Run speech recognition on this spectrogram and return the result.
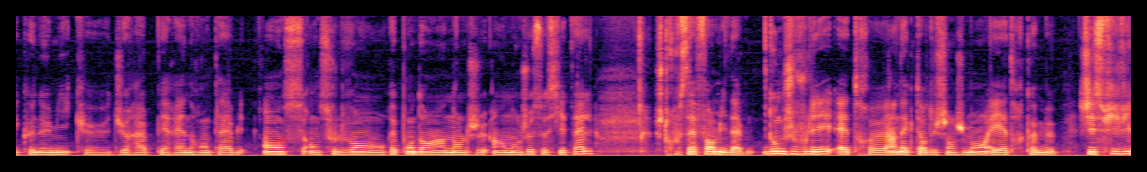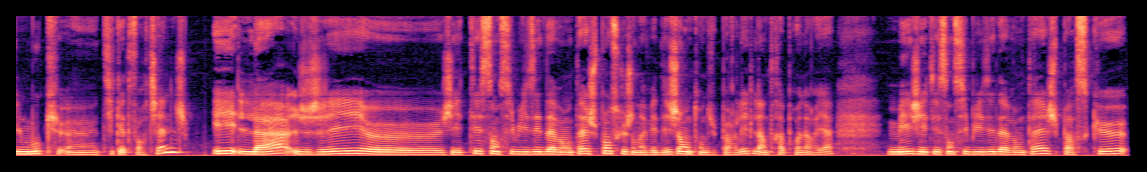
économique durable, pérenne, rentable, en, en, soulevant, en répondant à un enjeu, un enjeu sociétal, je trouve ça formidable. Donc je voulais être un acteur du changement et être comme eux. J'ai suivi le MOOC Ticket for Change. Et là, j'ai été sensibilisée davantage. Je pense que j'en avais déjà entendu parler de l'intrapreneuriat, mais j'ai été sensibilisée davantage parce que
